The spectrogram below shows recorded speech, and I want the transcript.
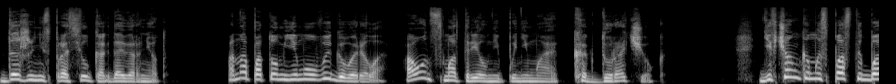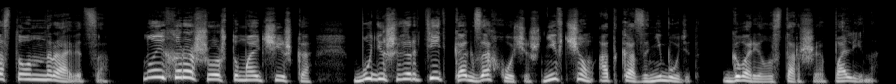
Даже не спросил, когда вернет. Она потом ему выговорила, а он смотрел, не понимая, как дурачок. Девчонкам из пасты Баста он нравится. Ну и хорошо, что мальчишка. Будешь вертеть, как захочешь, ни в чем отказа не будет, говорила старшая Полина.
